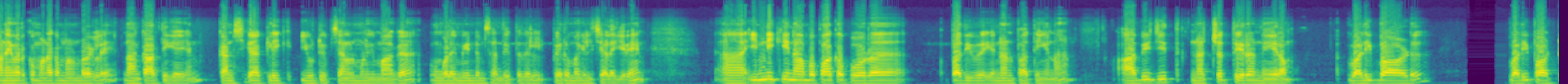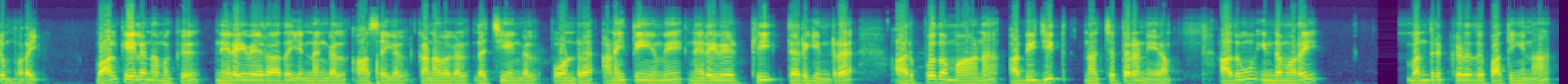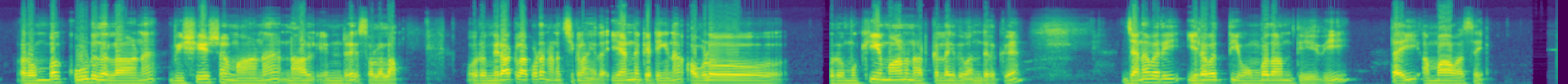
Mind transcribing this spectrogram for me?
அனைவருக்கும் வணக்கம் நண்பர்களே. நான் Karthikeyan. Kansika click YouTube channel மூலியமாக உங்களை மீண்டும் சந்திப்பதில் பெருமகிழ்ச்சி அடைகிறேன். இன்றைக்கி நாம் பார்க்க போகிற பதிவு என்னன்னு பார்த்தீங்கன்னா அபிஜித் நட்சத்திர நேரம் வழிபாடு வழிபாட்டு முறை. வாழ்க்கையில் நமக்கு நிறைவேறாத எண்ணங்கள் ஆசைகள் கனவுகள் லட்சியங்கள் போன்ற அனைத்தையுமே நிறைவேற்றி தருகின்ற அற்புதமான அபிஜித் நட்சத்திர நேரம். அதுவும் இந்த முறை வந்திருக்கிறது பார்த்தீங்கன்னா ரொம்ப கூடுதலான விசேஷமான நாள் என்று சொல்லலாம். ஒரு மிராக்கலாக கூட நினச்சிக்கலாம் இதை. ஏன்னு கேட்டிங்கன்னா அவ்வளோ ஒரு முக்கியமான நாட்களில் இது வந்திருக்கு. ஜனவரி இருபத்தி ஒன்பதாம் தேதி தை அமாவாசை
